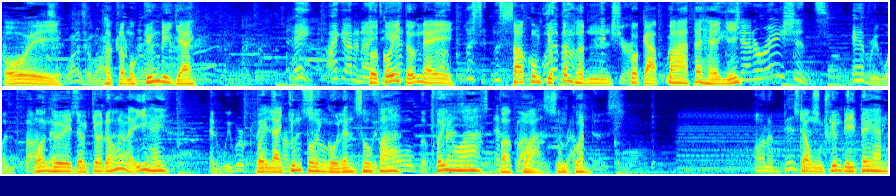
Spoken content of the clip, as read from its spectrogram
Ôi, thật là một chuyến đi dài. Tôi có ý tưởng này. Sao không chụp tấm hình Có cả ba thế hệ nhỉ? Mọi người đều cho đó là ý hay. Vậy là chúng tôi ngồi lên sofa Với hoa và quà xung quanh. Trong chuyến đi tới Anh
